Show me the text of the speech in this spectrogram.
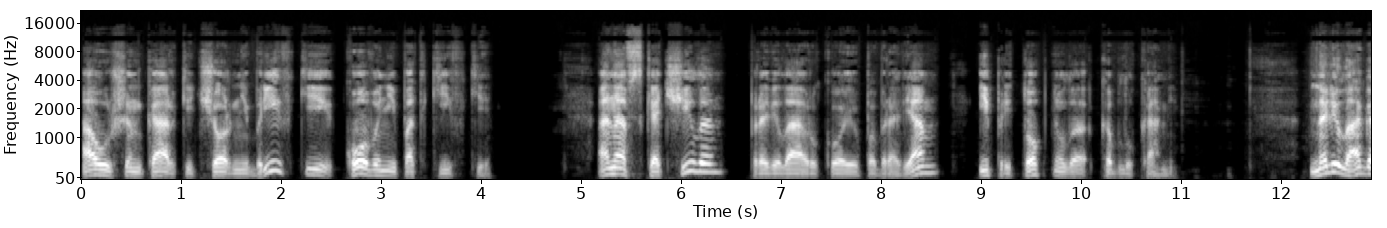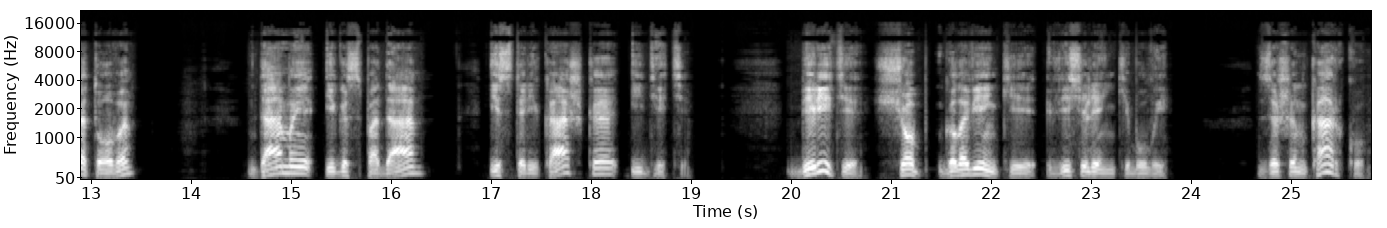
а у шинкарки черні брівки, ковані подкивки. Она вскочила, провела рукою по бровям и притопнула каблуками. Налила готово. Дамы и господа, и старикашка, и дети. Берите, щоб головенькі веселенькі були. За шинкарку,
